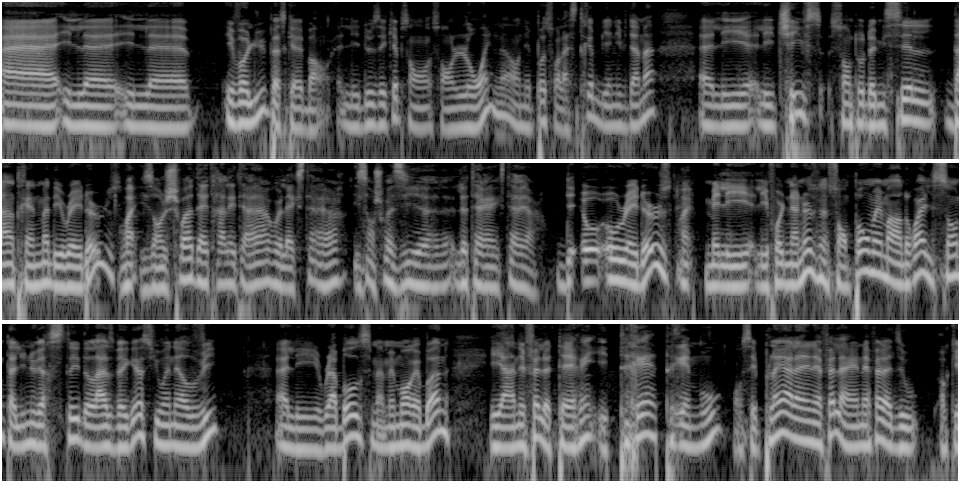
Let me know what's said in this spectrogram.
Euh, il euh, il, euh, évolue parce que, bon, les deux équipes sont, sont loin, là. On n'est pas sur la strip, bien évidemment. Euh, les, les Chiefs sont au domicile d'entraînement des Raiders. Ouais, ils ont le choix d'être à l'intérieur ou à l'extérieur. Ils ont choisi euh, le terrain extérieur. des- aux, aux Raiders, Ouais. mais les, les 49ers ne sont pas au même endroit. Ils sont à l'université de Las Vegas, UNLV, euh, les Rebels, si ma mémoire est bonne. Et en effet, le terrain est très, très mou. On s'est plaint à la NFL. La NFL a dit OK,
